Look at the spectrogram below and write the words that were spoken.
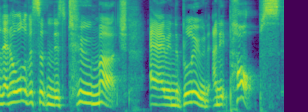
And then all of a sudden there's too much air in the balloon and it pops.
